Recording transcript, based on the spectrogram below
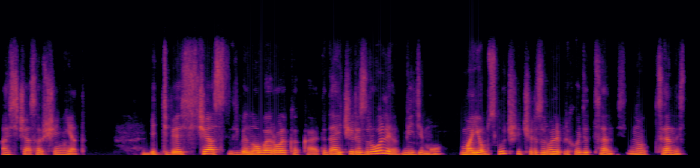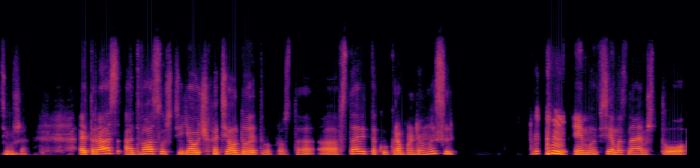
а сейчас вообще нет. И тебе сейчас, тебе новая роль какая-то, да, и через роли, видимо, в моем случае, через роли приходит ценность, ну, ценности mm уже. Это раз. А два, слушайте, я очень хотела до этого просто а, вставить такую крамольную мысль. И мы все мы знаем, что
